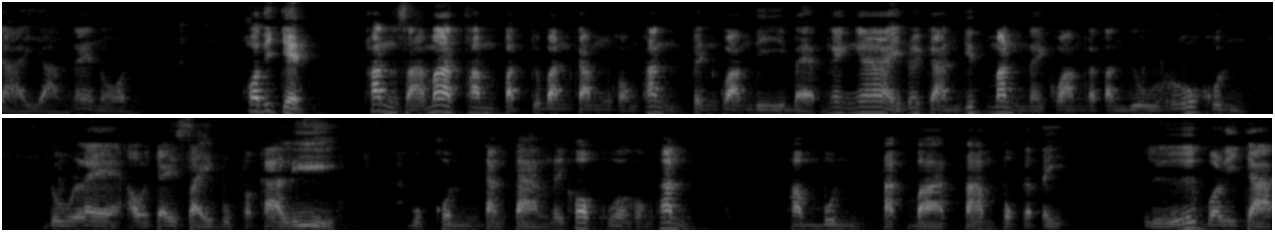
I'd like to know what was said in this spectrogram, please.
จ่ายอย่างแน่นอน ข้อที่ 7 ท่านสามารถทำปัจจุบันกรรมของท่านเป็นความดีแบบง่ายๆ ด้วยการยึดมั่นในความกตัญญูรู้คุณ ดูแลเอาใจใส่บุปการี บุคคลต่างๆ ในครอบครัวของท่านทำบุญตักบาตรตามปกติ หรือบริจาค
